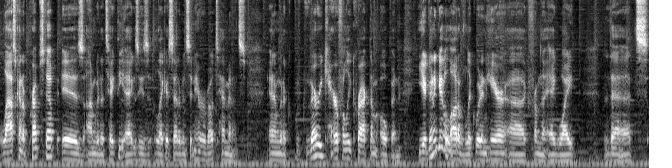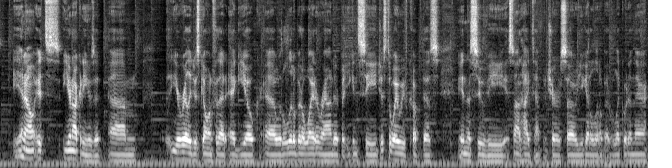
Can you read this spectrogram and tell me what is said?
Last kind of prep step is I'm going to take the eggs. These, like I said, I've been sitting here for about 10 minutes and I'm going to very carefully crack them open. You're going to get a lot of liquid in here uh, from the egg white that's, you know, it's you're not going to use it. Um, you're really just going for that egg yolk uh, with a little bit of white around it, but you can see just the way we've cooked this in the sous vide, it's not high temperature, so you get a little bit of liquid in there.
